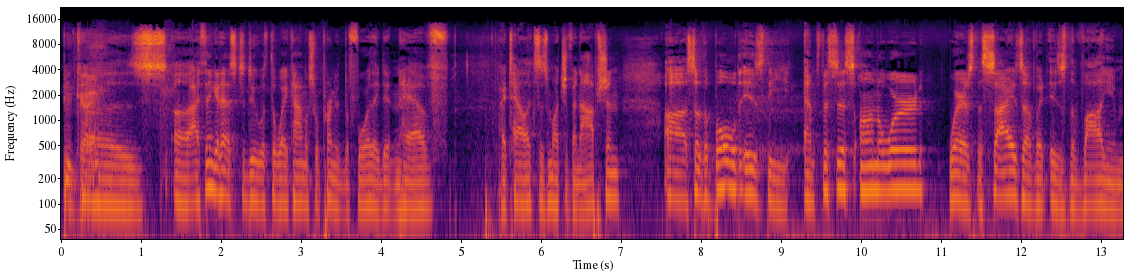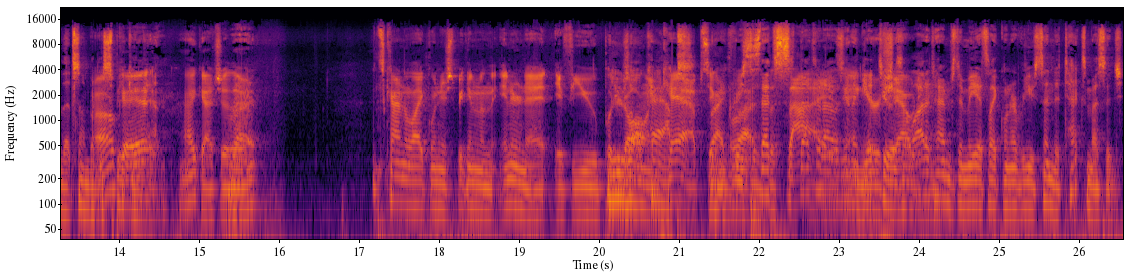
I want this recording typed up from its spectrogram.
because uh, I think it has to do with the way comics were printed before. They didn't have italics as much of an option. Uh, so the bold is the emphasis on a word, whereas the size of it is the volume that somebody's speaking Okay, in. I got you there. Right. It's kind of like when you're speaking on the internet. If you put Use it all all in caps. caps, it Right, increases the that's, size. That's what I was going to get to. Is a lot of times to me, it's like whenever you send a text message,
